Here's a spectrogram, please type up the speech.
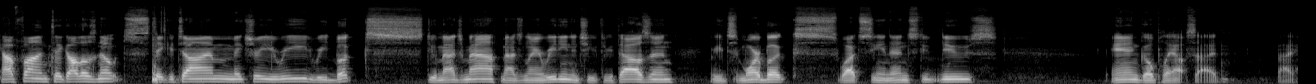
Have fun, take all those notes, take your time, make sure you read, read books, do Imagine Math, Imagine Learning Reading, Achieve 3000, read some more books, watch CNN Student News, and go play outside. Bye.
